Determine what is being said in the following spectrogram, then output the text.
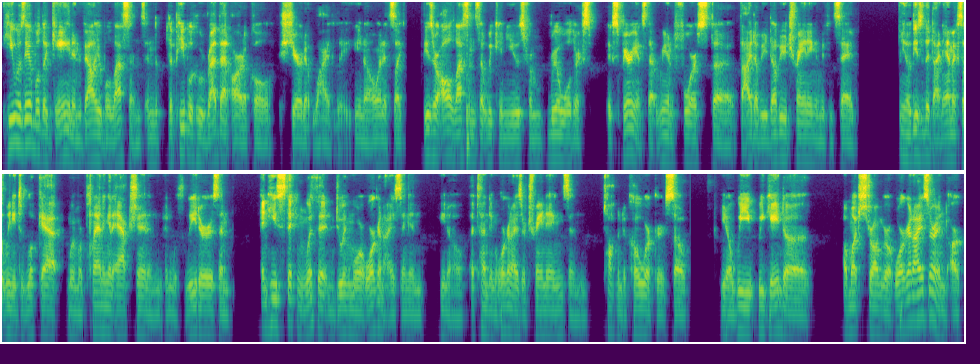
he was able to gain invaluable lessons and the, the people who read that article shared it widely you know? And it's like these are all lessons that we can use from real world ex- experience that reinforce the, the iww training. And we can say you know these are the dynamics that we need to look at when we're planning an action and, and with leaders. And and he's sticking with it and doing more organizing and you know attending organizer trainings and talking to coworkers. So you know we we gained a a much stronger organizer and our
